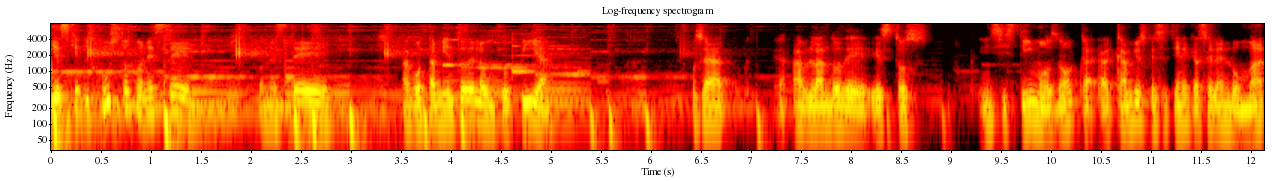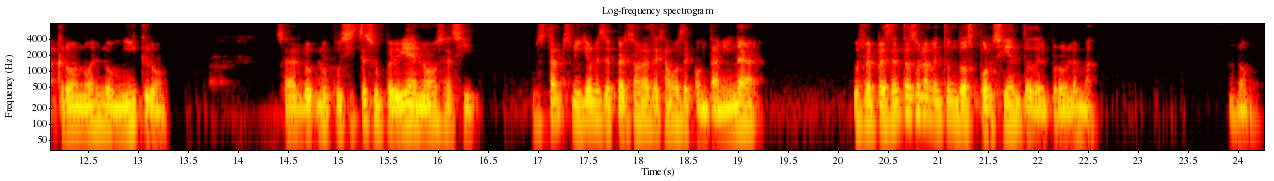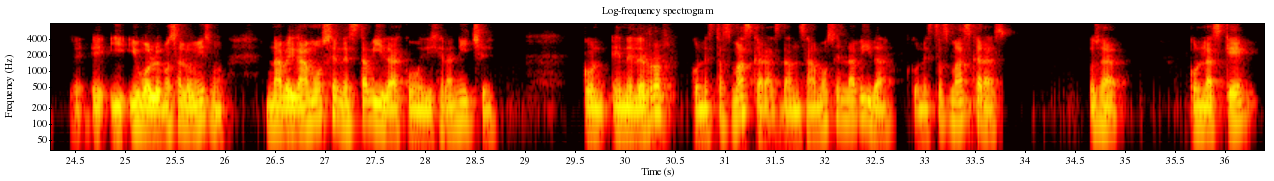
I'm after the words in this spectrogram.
y es que, justo con este, con este agotamiento de la utopía, o sea, hablando de estos, insistimos, ¿no? cambios que se tiene que hacer en lo macro, no en lo micro. O sea, lo, pusiste súper bien, ¿no? O sea, si pues, tantos millones de personas dejamos de contaminar, pues representa solamente un 2% del problema, ¿no? E, e, y, volvemos a lo mismo. Navegamos en esta vida, como dijera Nietzsche, con, en el error, con estas máscaras. Danzamos en la vida con estas máscaras. O sea, con las que,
